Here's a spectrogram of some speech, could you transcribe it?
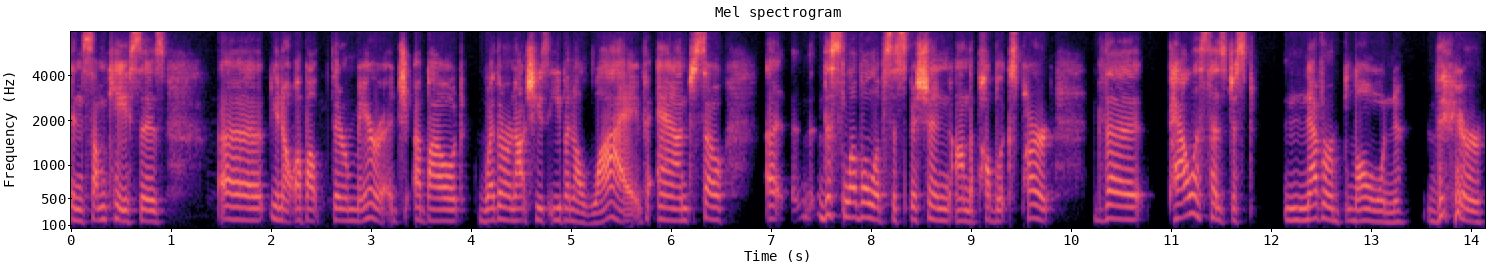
in some cases, uh, you know, about their marriage, about whether or not she's even alive. And so, uh, this level of suspicion on the public's part, the Palace has just never blown their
